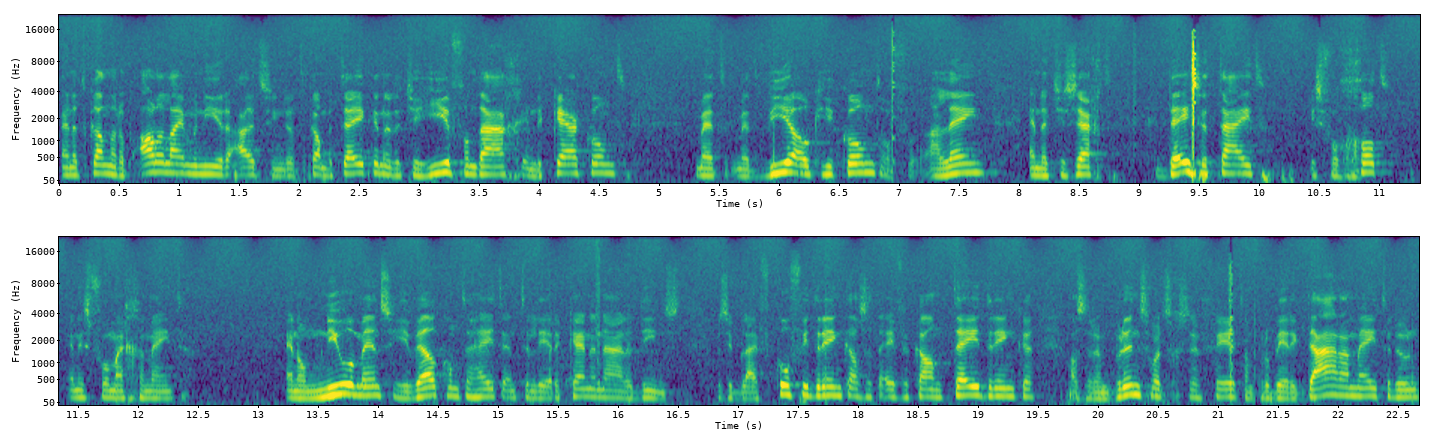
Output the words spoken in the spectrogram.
En het kan er op allerlei manieren uitzien. Dat kan betekenen dat je hier vandaag in de kerk komt, met, met wie je ook hier komt, of alleen, en dat je zegt, deze tijd is voor God en is voor mijn gemeente. En om nieuwe mensen hier welkom te heten en te leren kennen na de dienst. Dus ik blijf koffie drinken als het even kan, thee drinken. Als er een brunch wordt geserveerd, dan probeer ik daaraan mee te doen.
